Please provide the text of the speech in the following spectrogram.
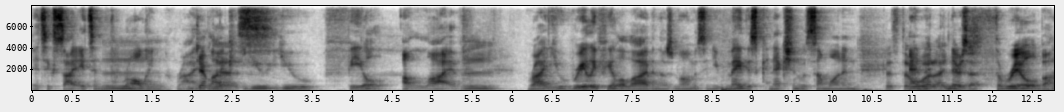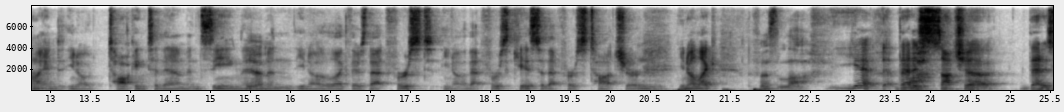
it's exciting it's hmm. enthralling right? Yep. like Yes. you you feel alive Mm. right? You really feel alive in those moments and you've made this connection with someone and, the and, word I and there's a thrill behind you know talking to them and seeing them Yeah. and you know like there's that first you know that first kiss or that first touch or Mm. you know like The first laugh. yeah that, that is such a that is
